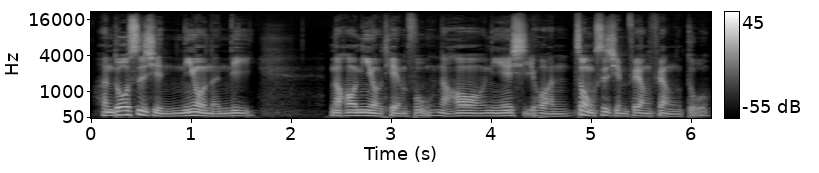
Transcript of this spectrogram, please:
很多事情你有能力，然后你有天赋，然后你也喜欢这种事情非常非常多。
